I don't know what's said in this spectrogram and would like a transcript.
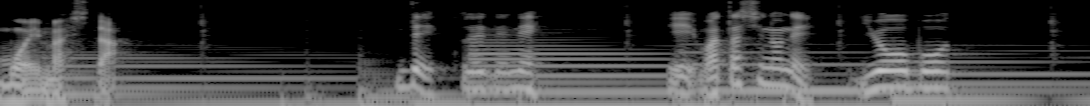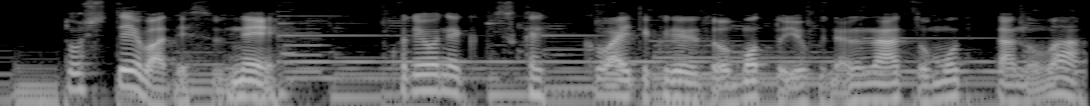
思いました。で、それでね、え私のね、要望としてはですね、これをね、付け加えてくれるともっと良くなるなと思ったのは、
